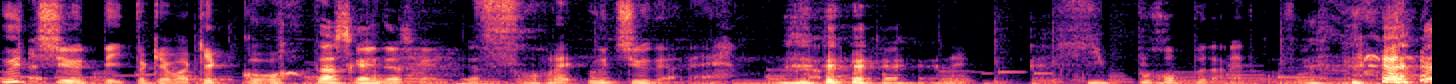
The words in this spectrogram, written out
宇宙って言っとけば結構確かに確かに。それ宇宙だよね。ねヒップホップだねとかもそうだよね。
